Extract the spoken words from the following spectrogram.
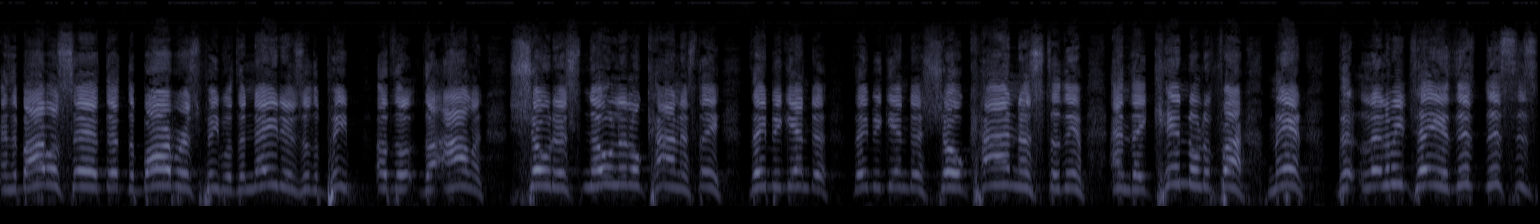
And the Bible said that the barbarous people, the natives of the people of the, the island, showed us no little kindness. They they began to they began to show kindness to them, and they kindled a fire. Man, let me tell you, this this is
